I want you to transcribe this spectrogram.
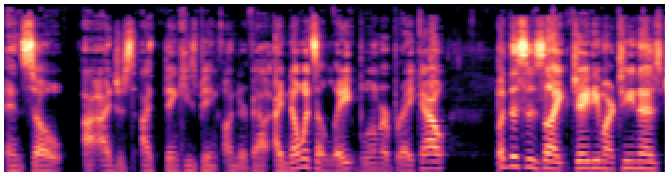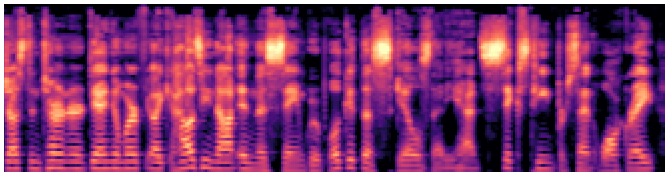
And so I, I just, I think he's being undervalued. I know it's a late bloomer breakout, but this is like JD Martinez, Justin Turner, Daniel Murphy. Like, how's he not in this same group? Look at the skills that he had 16% walk rate.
